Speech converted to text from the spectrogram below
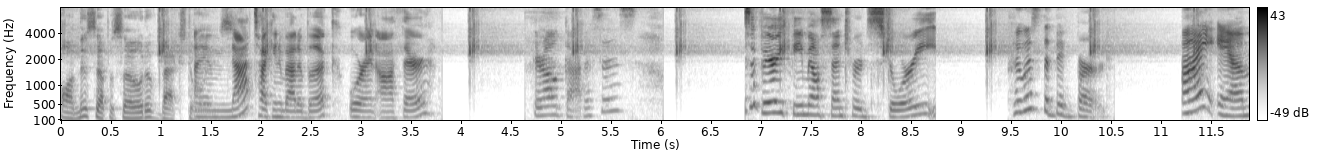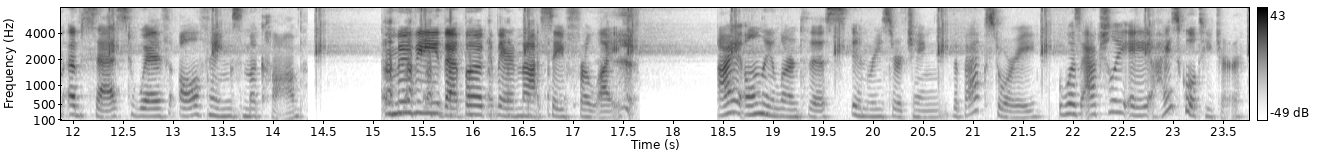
on this episode of Backstories. I'm not talking about a book or an author. They're all goddesses? It's a very female centered story. Who is the big bird? I am obsessed with all things macabre. A movie, that book, they're not safe for life. I only learned this in researching the backstory was actually a high school teacher.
